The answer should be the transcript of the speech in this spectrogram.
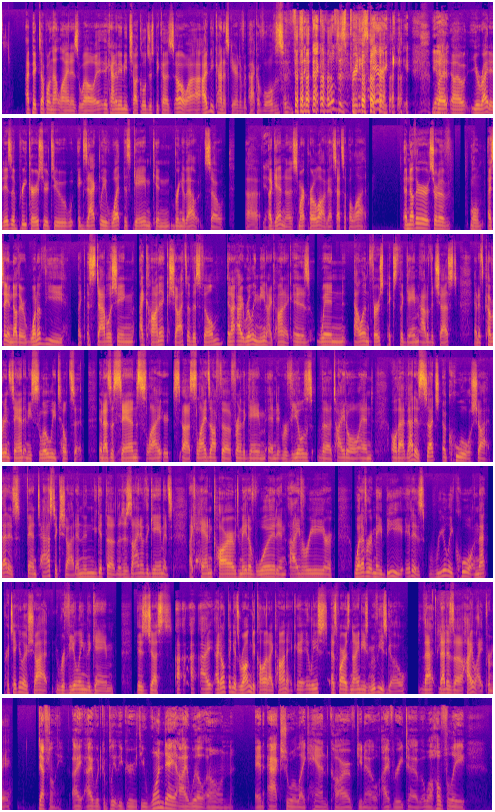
I picked up on that line as well. It, it kind of made me chuckle just because, oh, I, would be kind of scared of a pack of wolves. a pack of wolves is pretty scary. yeah. But uh, you're right. It is a precursor to exactly what this game can bring about. So, uh, yeah. again, a smart prologue that sets up a lot. Another sort of, well, I say another, one of the like establishing iconic shots of this film, and I, I, really mean iconic, is when Alan first picks the game out of the chest and it's covered in sand and he slowly tilts it. And as the sand slide, uh, slides off the front of the game and it reveals the title and all that, that is such a cool shot. That is fantastic shot. And then you get the, the design of the game. It's like hand carved, made of wood and ivory or whatever it may be, it is really cool. And that particular shot revealing the game is just, I, I, I don't think it's wrong to call it iconic, at least as far as 90s movies go. That that is a highlight for me. Definitely. I, I would completely agree with you. One day I will own an actual like hand carved, you know, ivory to well hopefully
